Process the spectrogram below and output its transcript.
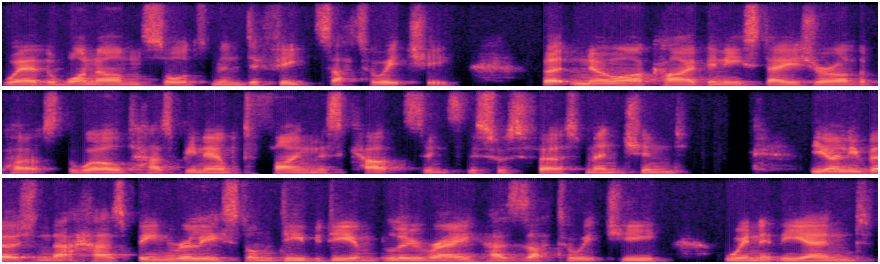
where the one armed swordsman defeats Zatoichi. But no archive in East Asia or other parts of the world has been able to find this cut since this was first mentioned. The only version that has been released on DVD and Blu ray has Zatoichi win at the end.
